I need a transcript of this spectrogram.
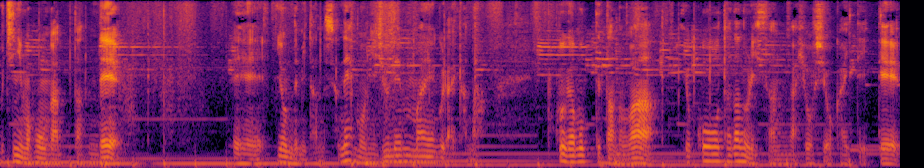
うちにも本があったんで、えー、読んでみたんですよね。もう20年前ぐらいかな。僕が持ってたのは横尾忠則さんが表紙を書いていて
